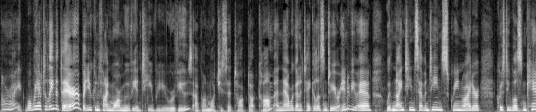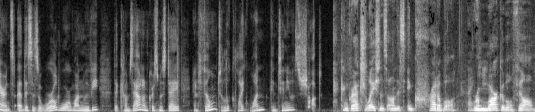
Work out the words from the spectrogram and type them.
All right. Well, we have to leave it there, but you can find more movie and TV reviews up on whatshesaidtalk.com. And now we're going to take a listen to your interview, Anne, with 1917 screenwriter Krysty Wilson Cairns. Uh, this is a World War I movie that comes out on Christmas Day and filmed to look like one continuous shot. Congratulations on this incredible, Thank you. remarkable film.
